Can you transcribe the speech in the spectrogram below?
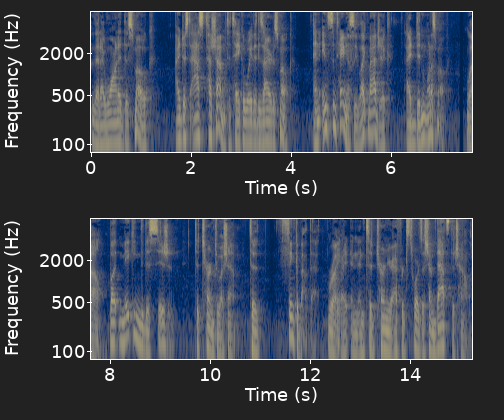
that I wanted to smoke, I just asked Hashem to take away the desire to smoke. And instantaneously, like magic, I didn't want to smoke. Wow. But making the decision to turn to Hashem, to think about that, Right. right, and, and to turn your efforts towards Hashem, that's the challenge.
